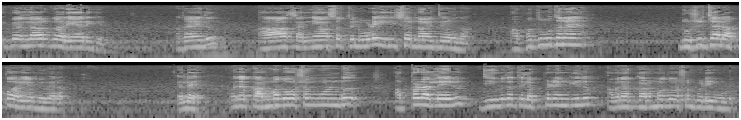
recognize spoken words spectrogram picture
ഇപ്പോൾ എല്ലാവർക്കും അറിയായിരിക്കും. അതായത് ആ സന്യാസത്തിലൂടെ ഈശ്വരനായി തീർന്ന. അവധൂതനെ ദുഷിച്ചാൽ അപ്പം അറിയാം വിവരം. അല്ലേ? അവനെ കർമ്മദോഷം കൊണ്ട് അപ്പോഴല്ലേലും ജീവിതത്തിൽ എപ്പോഴെങ്കിലും അവനെ കർമ്മദോഷം പിടികൂടും.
